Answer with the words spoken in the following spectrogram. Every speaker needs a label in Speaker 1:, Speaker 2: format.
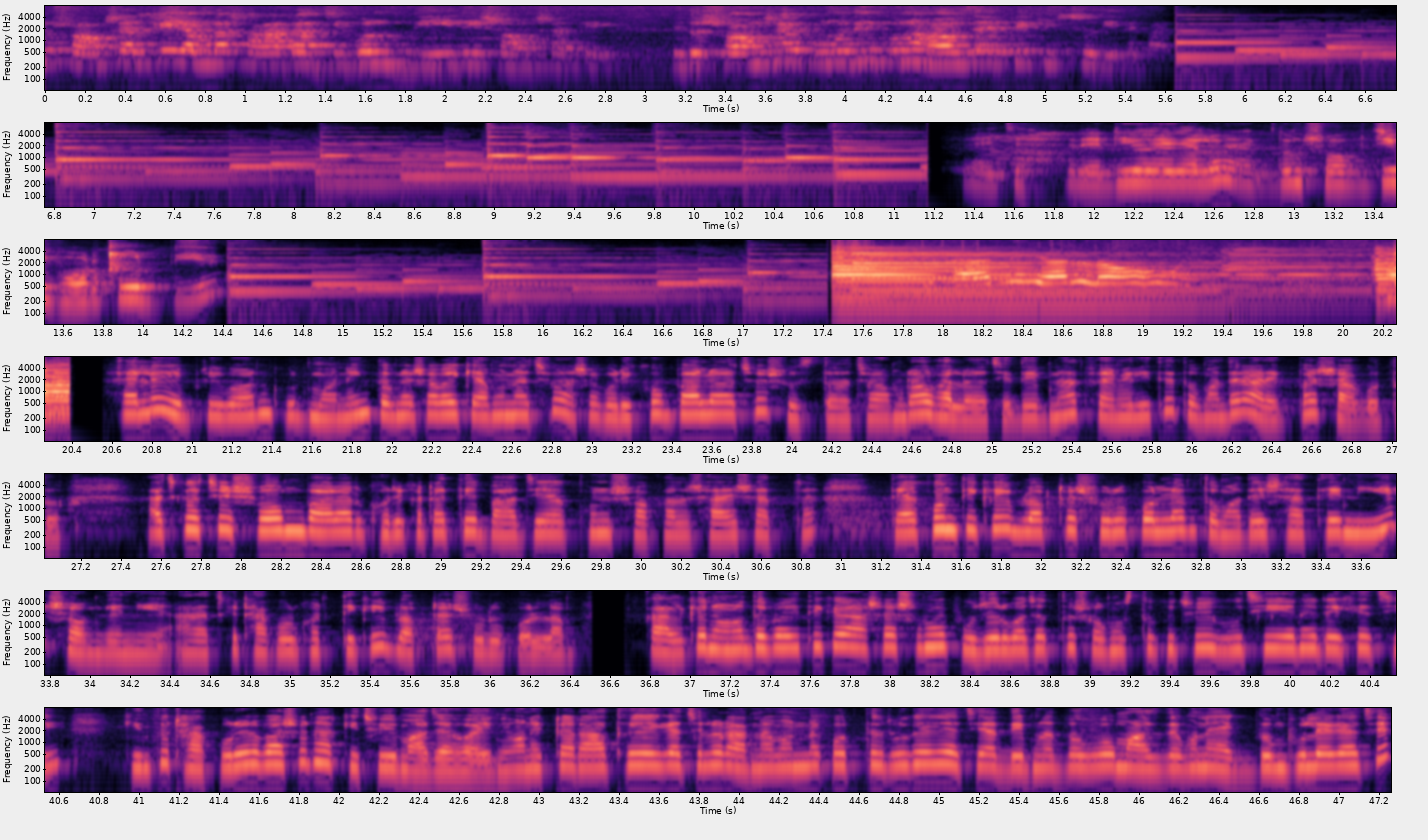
Speaker 1: শুধু সংসারকেই আমরা সারাটা জীবন দিয়ে দিই সংসারকে কিন্তু সংসার কোনোদিন কোনো হাউস ওয়াইফকে কিছু দিতে পারে। এই যে রেডি হয়ে গেল, একদম সবজি ভরপুর দিয়ে হ্যালো এভরিওয়ান গুড মর্নিং তোমরা সবাই কেমন আছো? আশা করি খুব ভালো আছো, সুস্থ আছো। আমরাও ভালো আছি। দেবনাথ ফ্যামিলিতে তোমাদের আরেকবার স্বাগত। আজকে হচ্ছে সোমবার আর ঘড়ি কাটাতে বাজে এখন সকাল সাড়ে সাতটা। তো এখন থেকেই ব্লগটা শুরু করলাম তোমাদের সাথে নিয়ে, সঙ্গে নিয়ে। আর আজকে ঠাকুরঘর থেকেই ব্লগটা শুরু করলাম। কালকে ননদের বাড়ি থেকে আসার সময় পুজোর বাজার তো সমস্ত কিছুই গুছিয়ে এনে রেখেছি, কিন্তু ঠাকুরের বাসন আর কিছুই মাজা হয়নি। অনেকটা রাত হয়ে গেছিল, রান্নাবান্না করতে ঢুকে গেছে আর দেবনাথবাবুও মাছ দেবো না একদম ভুলে গেছে।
